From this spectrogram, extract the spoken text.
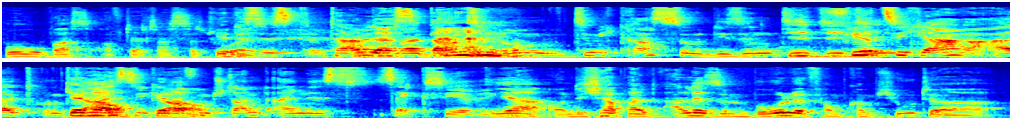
wo was auf der Tastatur ja, das ist. teilweise bei Down-Syndrom ziemlich krass so. Die sind die, die, 40 die, Jahre alt und genau, geistig genau. auf dem Stand eines Sechsjährigen. Ja, und ich habe halt alle Symbole vom Computer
